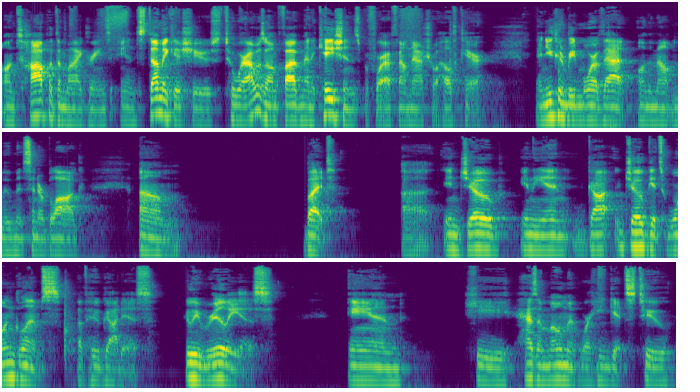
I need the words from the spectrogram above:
on top of the migraines and stomach issues to where I was on five medications before I found natural health care. And you can read more of that on the Mountain Movement Center blog. Um, but uh, in Job, in the end, God, Job gets one glimpse of who God is. who he really is. And he has a moment where he gets to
